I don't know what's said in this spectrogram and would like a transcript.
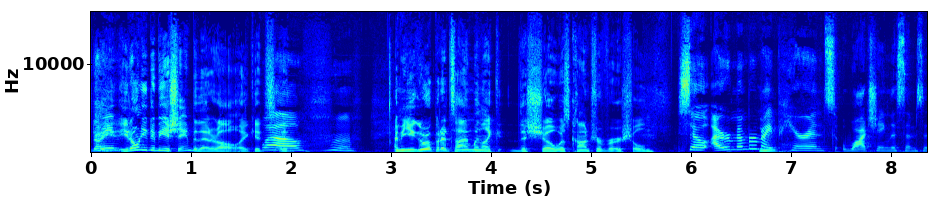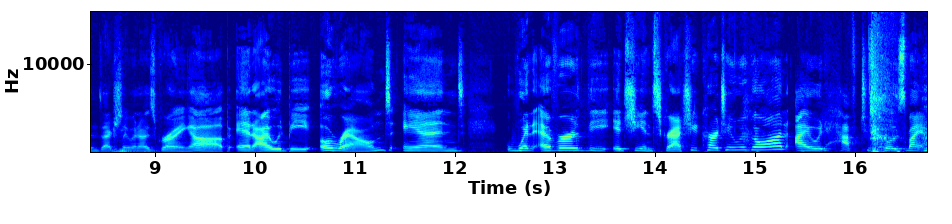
No, I you- mean, you don't need to be ashamed of that at all. Like, it's. well, it- hmm. I mean, you grew up at a time when like the show was controversial. So I remember my Mm-hmm. parents watching The Simpsons actually when I was growing up, and I would be around and. Whenever the itchy and scratchy cartoon would go on, I would have to close my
